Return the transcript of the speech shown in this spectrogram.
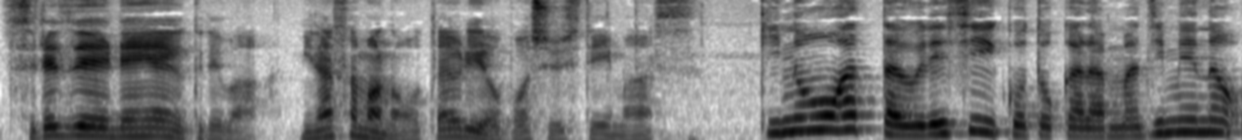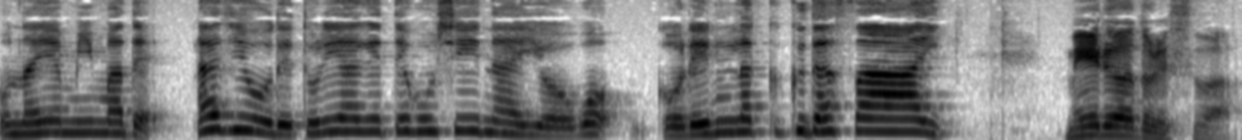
つれづれ恋愛学では皆様のお便りを募集しています。昨日あった嬉しいことから真面目なお悩みまでラジオで取り上げてほしい内容をご連絡ください。メールアドレスは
